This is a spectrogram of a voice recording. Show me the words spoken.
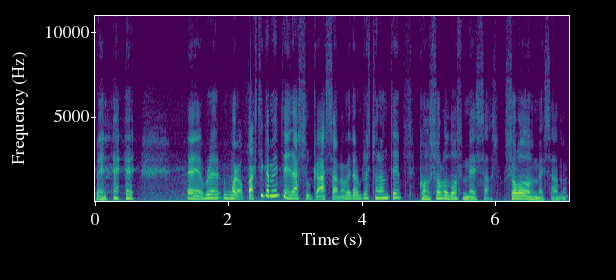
Eh, bueno, prácticamente era su casa, ¿no? Era un restaurante con solo dos mesas, solo dos mesas, ¿no?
